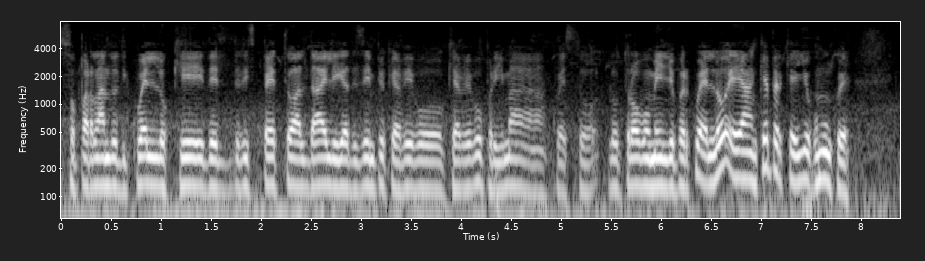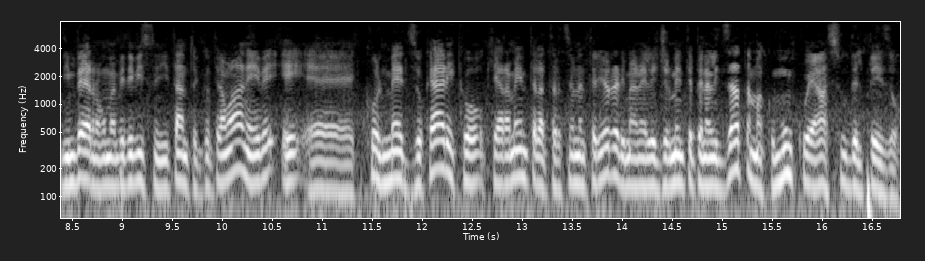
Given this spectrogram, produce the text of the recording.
sto parlando di quello che del, rispetto al Daily ad esempio che avevo, che avevo prima, questo lo trovo meglio per quello e anche perché io comunque d'inverno come avete visto ogni tanto incontriamo la neve e eh, col mezzo carico chiaramente la trazione anteriore rimane leggermente penalizzata ma comunque ha su del peso.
